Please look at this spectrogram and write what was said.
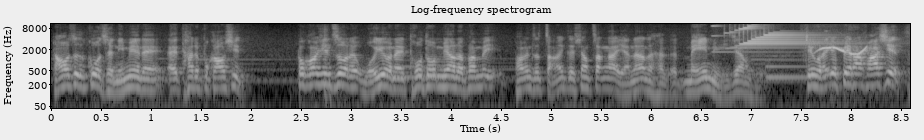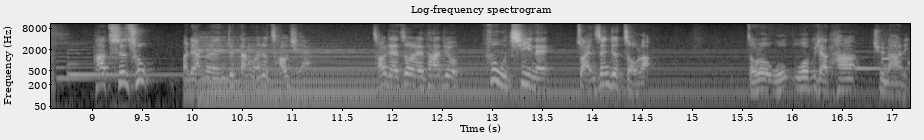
然后这个过程里面呢，哎，他就不高兴，不高兴之后呢，我又呢偷偷瞄了旁边旁边长一个像张爱雅那样的很美女这样子，结果呢又被他发现，他吃醋啊，两个人就当场就吵起来。吵起来之后呢，他就负气呢转身就走了，走了我我不讲他去哪里。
